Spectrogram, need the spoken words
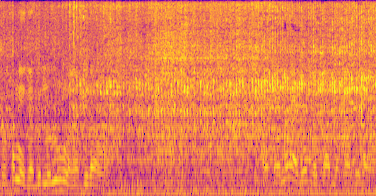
รถคั นนี้ก็เป็นรุ่งเหรอครับพี่น้องแต่หน้าผมประจำนะครับพี่น้อง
